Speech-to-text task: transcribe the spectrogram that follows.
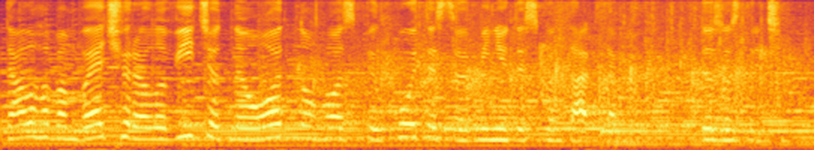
Вдалого вам вечора. Ловіть одне одного, спілкуйтеся, обмінюйтесь контактами. До зустрічі.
